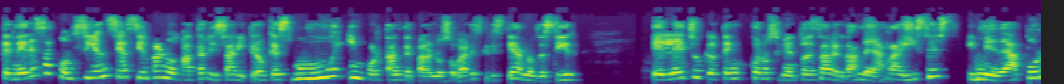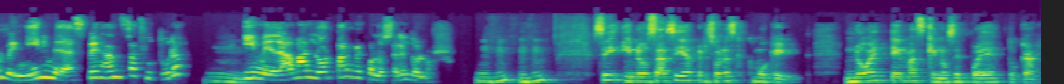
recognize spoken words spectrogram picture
tener esa conciencia siempre nos va a aterrizar y creo que es muy importante para los hogares cristianos decir, el hecho que yo tengo conocimiento de esa verdad me da raíces y me da porvenir y me da esperanza futura mm. y me da valor para reconocer el dolor. Sí, y nos hace a personas que como que no hay temas que no se puede tocar,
